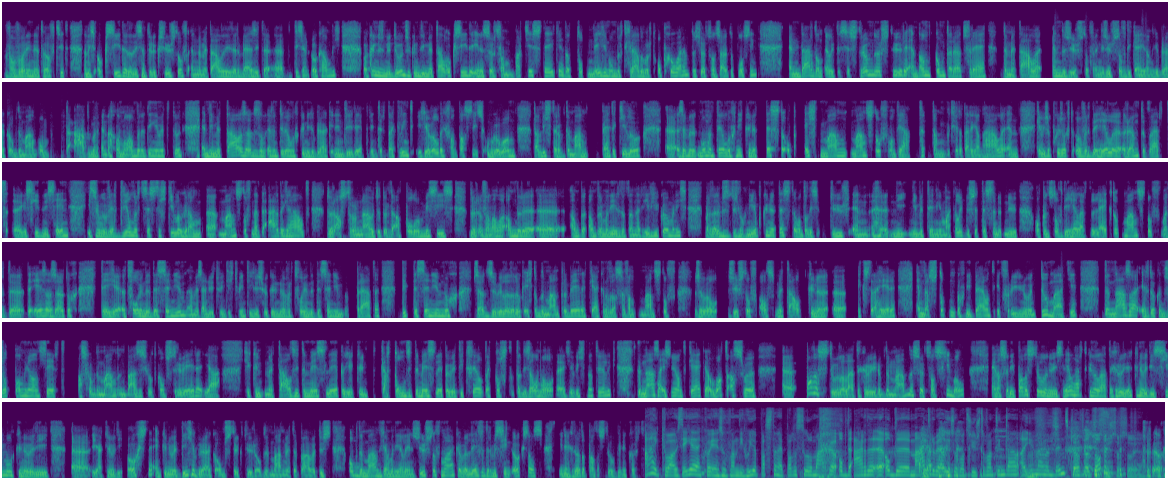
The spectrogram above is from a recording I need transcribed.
van voor in het hoofd zit, dan is oxide, dat is natuurlijk zuurstof, en de metalen die erbij zitten, die zijn ook handig. Wat kunnen ze nu doen? Ze kunnen die metaaloxide in een soort van badje steken dat tot 900 graden wordt opgewarmd, een soort van zoutoplossing, en daar dan elektrische stroom doorsturen en dan komt daaruit vrij de metalen en de zuurstof. En die zuurstof die kan je dan gebruiken op de maan om te ademen en allemaal andere dingen mee te doen. En die metalen zouden ze dan eventueel nog kunnen gebruiken in een 3D-printer. Dat klinkt geweldig fantastisch om gewoon dat licht daar op de maan bij de kilo. Uh, ze hebben het momenteel nog niet kunnen testen op echt maan, maanstof, want ja, dan moet je dat daar gaan halen. En ik heb eens opgezocht, over de hele ruimtevaartgeschiedenis uh, heen is er ongeveer 360 kilogram uh, maanstof naar de aarde gehaald door astronauten, door de Apollo-missies, door van alle andere, andere, andere manieren dat dat naar hier gekomen is. Maar daar hebben ze het dus nog niet op kunnen testen, want dat is duur en niet, niet meteen gemakkelijk. Dus ze testen het nu op een stof die heel hard lijkt op maanstof, maar de, de ESA zou toch tegen het volgende decennium, en we zijn nu 2020, dus we kunnen over het volgende decennium praten, dit decennium nog zouden ze willen dat ook echt op de maan proberen, kijken of dat ze van maanstof zowel zuurstof als metaal kunnen uh, extraheren. En daar stopt het nog niet bij, want ik heb voor jullie nog een toemaatje. De NASA heeft ook een zot plan gelanceerd als je op de maan een basis wilt construeren, ja, je kunt metaal zitten meeslepen, je kunt karton zitten meeslepen, weet ik veel. Dat, kost, dat is allemaal uh, gewicht natuurlijk. De NASA is nu aan het kijken, wat als we uh, paddenstoelen laten groeien op de maan, een soort van schimmel. En als we die paddenstoelen nu eens heel hard kunnen laten groeien, kunnen we die schimmel kunnen we die, uh, ja, kunnen we die oogsten en kunnen we die gebruiken om structuren op de maan mee te bouwen. Dus op de maan gaan we niet alleen zuurstof maken, we leven er misschien ook zelfs in een grote paddenstoel binnenkort. Ah, ik wou zeggen, kon je zo van die goede pasta met paddenstoelen maken op de aarde, uh, op de maan, ah, ja. terwijl je zo wat zuurstof aan het innemen bent. Wel tof. Zo, ja. terwijl,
